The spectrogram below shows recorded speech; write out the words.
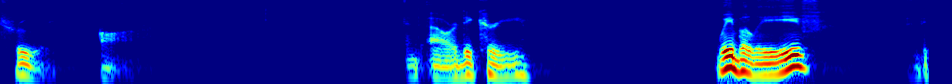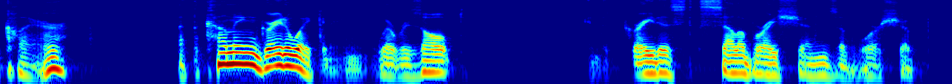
truly are. And our decree we believe and declare that the coming Great Awakening will result in the greatest celebrations of worship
